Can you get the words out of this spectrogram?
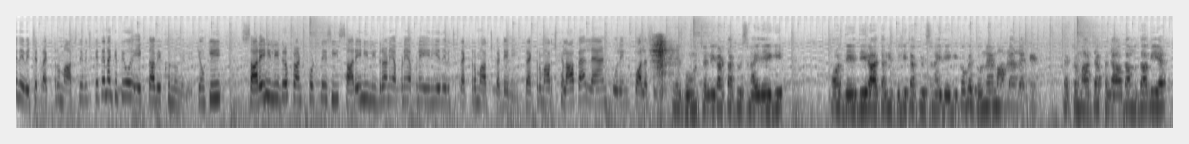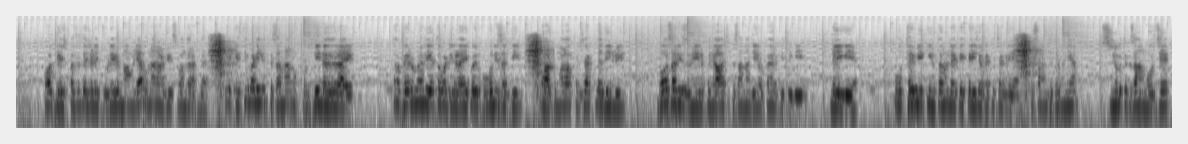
ਮੋਰਚੇ ਦੇ ਵਿੱਚ ਟਰੈਕਟਰ ਮਾਰਚ ਦੇ ਵਿੱਚ ਕਿਤੇ ਨਾ ਕਿਤੇ ਉਹ ਏਕਤਾ ਵੇਖਣ ਨੂੰ ਮਿਲੀ, ਕਿਉਂਕਿ ਸਾਰੇ ਹੀ ਲੀਡਰ ਫਰੰਟ ਫੁੱਟ ਤੇ ਸੀ, ਸਾਰੇ ਹੀ ਲੀਡਰਾਂ ਨੇ ਆਪਣੇ ਆਪਣੇ ਏਰੀਏ ਦੇ ਵਿੱਚ ਟਰੈਕਟਰ ਮਾਰਚ ਕੱਢੇ ਨੇ। ਟਰੈਕਟਰ ਮਾਰਚ ਖਿਲਾਫ ਹੈ ਲੈਂਡ ਪੂਲਿੰਗ ਪਾਲਿਸੀ। ਇਹ ਗੂੰਜ ਚੰਡੀਗੜ੍ਹ ਤੱਕ ਵੀ ਸੁਣਾਈ ਦੇਗੀ ਔਰ ਦੇਸ਼ ਦੀ ਰਾਜਧਾਨੀ ਦਿੱਲੀ ਤੱਕ ਵੀ ਸੁਣਾਈ ਦੇਗੀ ਕਿਉਂਕਿ ਦੋਨੇ ਮਾਮਲਿਆਂ ਨੂੰ ਲੈ ਕੇ ਟਰੈਕਟਰ ਮਾਰਚ ਹੈ, ਪੰਜਾਬ ਦਾ ਮੁੱਦਾ ਵੀ ਹੈ। ਔਰ ਦੇਸ਼ ਪੱਧਰ ਤੇ ਜਿਹੜੇ ਜੁੜੇ ਹੋਏ ਮਾਮਲੇ ਆ, ਉਹਨਾਂ ਨਾਲ ਵੀ ਸੰਬੰਧ ਰੱਖਦਾ ਹੈ। ਇਹ ਖੇਤੀਬਾੜੀ ਕਿਸਾਨਾਂ ਨੂੰ ਖੁਸ਼ਦੀ ਨਜ਼ਰ ਆਏ ਤਾਂ ਫਿਰ ਉਹਨਾਂ ਲਈ ਇਹ ਤੋਂ ਵੱਡੀ ਲੜਾਈ ਕੋਈ ਹੋ ਨਹੀਂ ਸਕਦੀ। ਭਾਰਤਮਾਲਾ ਪ੍ਰੋਜੈਕਟ ਦੇ ਅਧੀਨ ਵੀ ਬਹੁਤ ਸਾਰੀ ਜ਼ਮੀਨ ਪੰਜਾਬ 'ਚ ਕਿਸਾਨਾਂ ਦੀ ਅਕਵਾਇਰ ਕੀਤੀ ਗਈ ਲਈ ਗਈ ਹੈ। ਉੱਥੇ ਵੀ ਕੀਮਤਾਂ ਨੂੰ ਲੈ ਕੇ ਕਈ ਜਗ੍ਹਾ ਤੇ ਝਗੜੇ ਆ। ਕਿਸਾਨ ਜਥੇਬੰਦੀਆਂ, ਸੰਯੁਕਤ ਕਿਸਾਨ ਮੋਰਚੇ,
